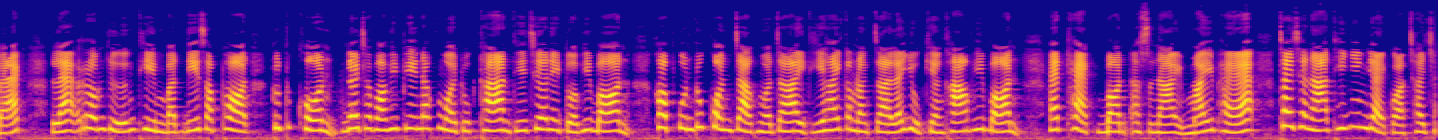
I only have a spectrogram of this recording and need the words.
แบ็กและรวมถึงทีมบัดดี้ซัพพอร์ตทุกๆ คนโดยเฉพาะพี่ๆนักมวยทุกท่านที่เชื่อในตัวพี่บอลขอบคุณทุกคนจากหัวใจที่ให้กำลังใจและอยู่เคียงข้างพี่บอลแฮชแท็กบอลอัศนัยไม่แพ้ชัยชนะที่ยิ่งใหญ่กว่าชัยช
